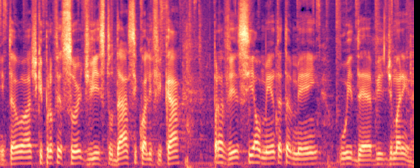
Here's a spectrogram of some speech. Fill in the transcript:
Então, eu acho que professor devia estudar, se qualificar, para ver se aumenta também o IDEB de Maringá.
